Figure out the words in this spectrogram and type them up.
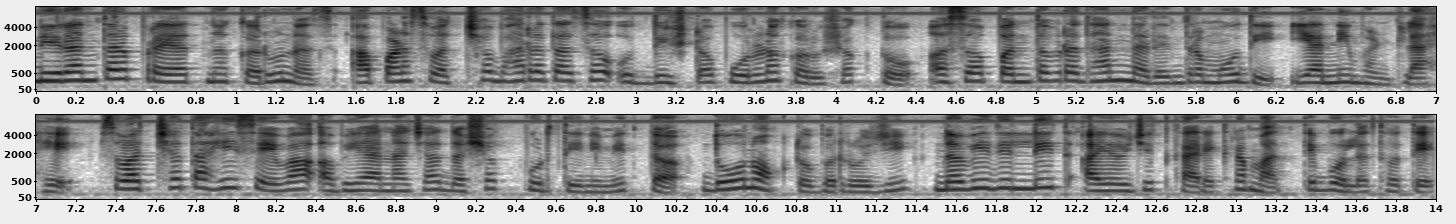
निरंतर प्रयत्न करूनच आपण स्वच्छ भारताचं उद्दिष्ट पूर्ण करू शकतो असं पंतप्रधान नरेंद्र मोदी यांनी म्हटलं आहे. स्वच्छता ही सेवा अभियानाच्या दशकपूर्तीनिमित्त दोन ऑक्टोबर रोजी नवी दिल्लीत आयोजित कार्यक्रमात ते बोलत होते.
